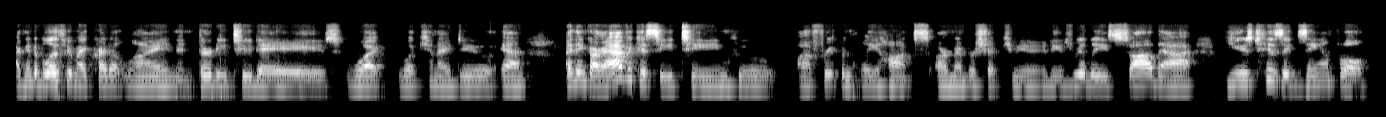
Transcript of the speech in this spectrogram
"I'm going to blow through my credit line in 32 days. What what can I do?" And I think our advocacy team, who uh, frequently haunts our membership communities, really saw that, used his example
